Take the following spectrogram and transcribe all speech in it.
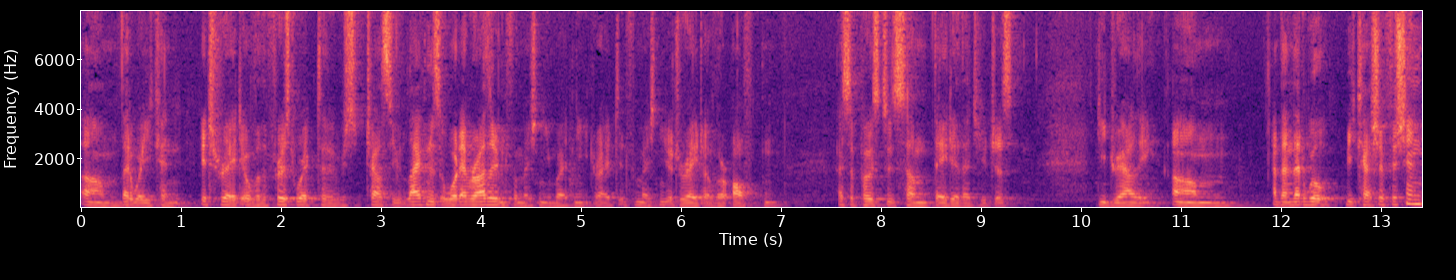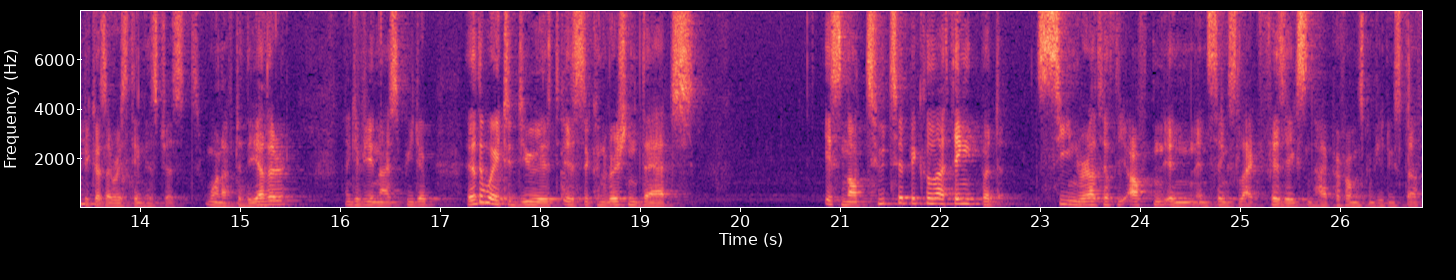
Um, that way you can iterate over the first vector, which tells you liveness or whatever other information you might need, right? Information you iterate over often, as opposed to some data that you just need rarely. Um, and then that will be cache efficient because everything is just one after the other and give you a nice speed up. The other way to do it is the conversion that is not too typical, I think, but seen relatively often in, in things like physics and high performance computing stuff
